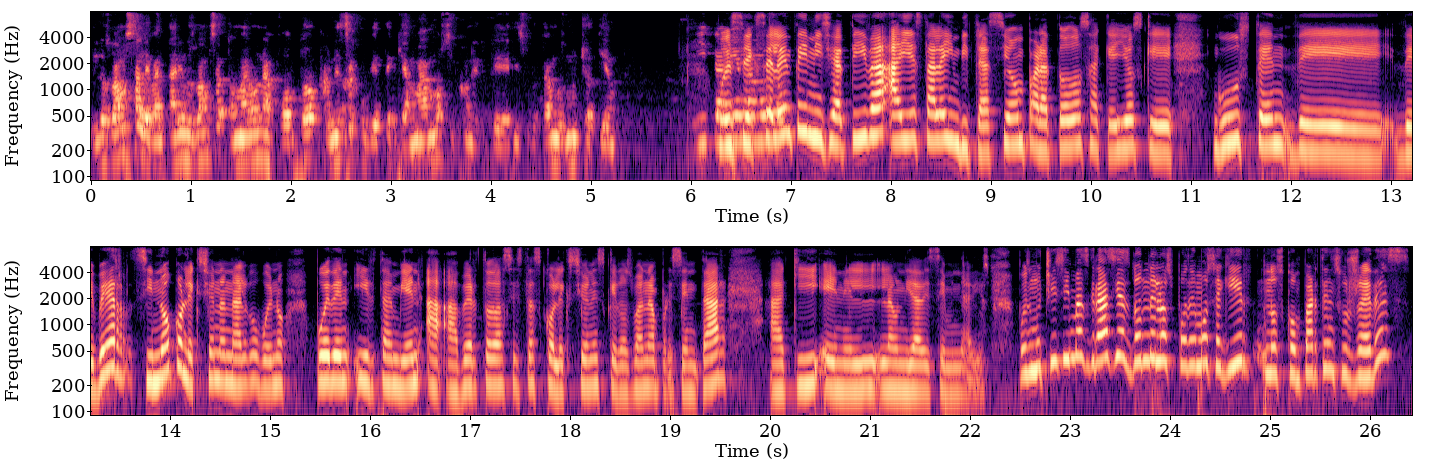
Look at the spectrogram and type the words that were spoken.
y los vamos a levantar y nos vamos a tomar una foto con ese juguete que amamos y con el que disfrutamos mucho tiempo. Pues excelente iniciativa. Ahí está la invitación para todos aquellos que gusten de, de, ver. Si no coleccionan algo, bueno, pueden ir también a, ver todas estas colecciones que nos van a presentar aquí en la unidad de seminarios. Pues muchísimas gracias. ¿Dónde los podemos seguir? ¿Nos comparten sus redes?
